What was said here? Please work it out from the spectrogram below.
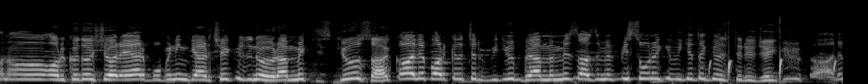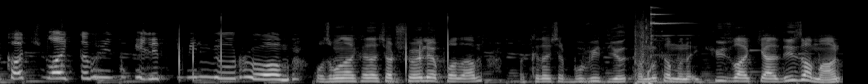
Ana arkadaşlar eğer Bobby'nin gerçek yüzünü öğrenmek istiyorsak galiba arkadaşlar videoyu beğenmemiz lazım ve bir sonraki videoda gösterecek. Yani kaç like da bu gelir ki bilmiyorum. O zaman arkadaşlar şöyle yapalım. Arkadaşlar bu video tamı tamına 200 like geldiği zaman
